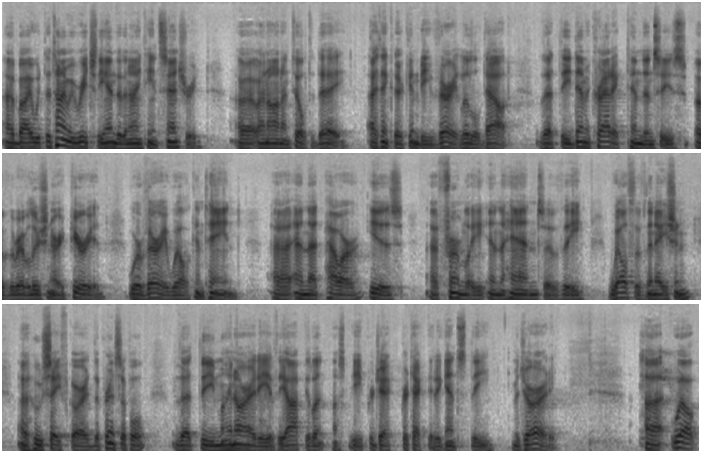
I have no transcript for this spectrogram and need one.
uh, by the time we reach the end of the 19th century uh, and on until today, I think there can be very little doubt that the democratic tendencies of the revolutionary period were very well contained, uh, and that power is uh, firmly in the hands of the wealth of the nation uh, who safeguard the principle that the minority of the opulent must be project, protected against the majority. Uh, well,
